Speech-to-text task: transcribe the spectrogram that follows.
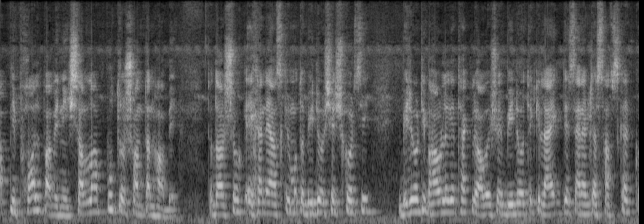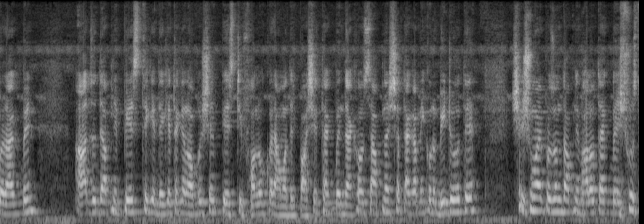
আপনি ফল পাবেন ইনশাল্লাহ পুত্র সন্তান হবে। তো দর্শক, এখানে আজকের মতো ভিডিও শেষ করছি। ভিডিওটি ভালো লেগে থাকলে অবশ্যই ভিডিও থেকে লাইক দিয়ে চ্যানেলটা সাবস্ক্রাইব করে রাখবেন। আর যদি আপনি পেজ থেকে দেখে থাকেন, অবশ্যই পেজটি ফলো করে আমাদের পাশে থাকবেন। দেখা হচ্ছে আপনার সাথে আগামী কোনো ভিডিওতে। সেই সময় পর্যন্ত আপনি ভালো থাকবেন, সুস্থ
